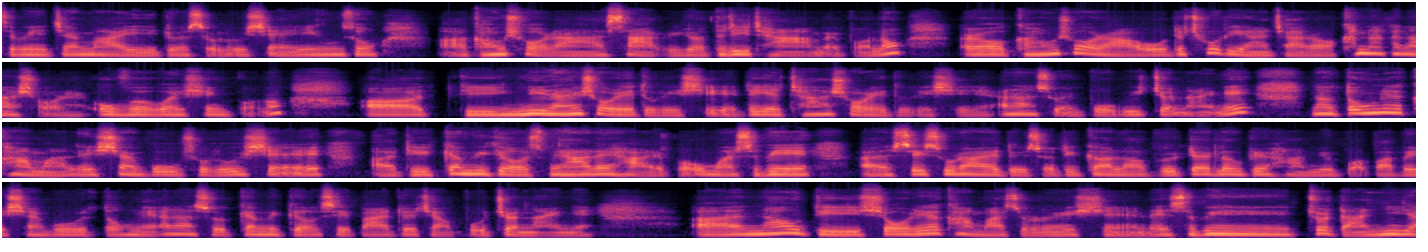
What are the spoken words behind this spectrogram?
စပင်ကျမ်းမာရေးအတွက်ဆိုလို့ရှိရင်အရင်ဆုံးအာခေါင်းလျှော်တာစပြီးတော့တတိထားရမယ်ပေါ့နော်အဲ့တော့ခေါင်းလျှော်တာကိုတချို့တွေကကြတော့ခဏခဏလျှော်တယ် overwashing ပေါ့နော်အာဒီနေ့တိုင်းလျှော်တဲ့သူတွေရှိတယ်တရက်ချားလျှော်တဲ့သူတွေရှိတယ်အဲ့ဒါဆိုရင်ပိုပြီးကျွတ်နိုင်တယ်နောက်သုံးတဲ့အခါမှာလည်း shampoo ဆိုလို့ရှိရင်အာဒီ chemicals များတဲ့ဟာတွေပေါ့ဥပမာစပင်အဲစိတ်ဆိုးရတဲ့သူဆိုဒီ color protect လုပ်တဲ့ဟာမျိုးပေါ့ဘာပဲ shampoo ကိုသုံးတယ်အဲ့ဒါဆို chemicals တွေပါအတွက်ကြောင့်ပိုကျွတ်နိုင်တယ် အာနောက်ဒီ short တဲ့အခါမှာဆိုလို့ရှိရင်လေသပင်ကျွတ်တာညှိရ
